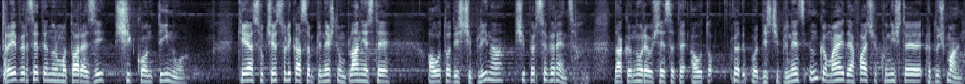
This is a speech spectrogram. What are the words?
trei versete în următoarea zi și continuă. Cheia succesului ca să împlinești un plan este autodisciplina și perseverența. Dacă nu reușești să te autodisciplinezi, încă mai ai de a face cu niște dușmani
